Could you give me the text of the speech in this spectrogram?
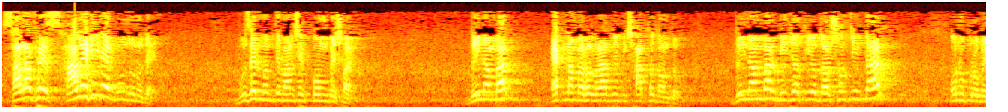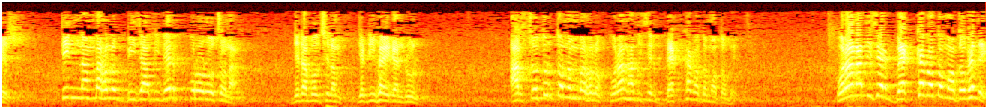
সালাফে সালেহিনের বুঝ অনুযায়ী। বুঝের মধ্যে মানুষের কম বেশ হয়। দুই নাম্বার, এক নাম্বার হল রাজনৈতিক স্বার্থদ্বন্দ্ব। দুই নাম্বার, বিজাতীয় দর্শন চিন্তার অনুপ্রবেশ। তিন নাম্বার হল বিজাতিদের প্ররোচনা। যেটা বলছিলাম যে ডিভাইড অ্যান্ড রুল আর চতুর্থ নম্বর হল কোরআন হাদিসের ব্যাখ্যাগত মতভেদ। কোরআন হাদিসের ব্যাখ্যাগত মতভেদে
